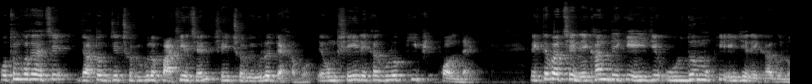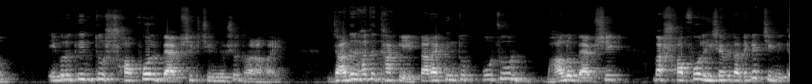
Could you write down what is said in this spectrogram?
প্রথম কথা হচ্ছে জাতক যে ছবিগুলো পাঠিয়েছেন, সেই ছবিগুলো দেখাবো এবং সেই রেখাগুলো কি ফল দেয়। দেখতে পাচ্ছেন, এখান থেকে এই যে ঊর্ধ্বমুখী এই যে রেখাগুলো, এগুলো কিন্তু সফল ব্যবসায়িক চিহ্ন হিসেবে ধরা হয়। যাদের হাতে থাকে, তারা কিন্তু প্রচুর ভালো ব্যবসায়িক বা সফল হিসাবে তাদেরকে চিহ্নিত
